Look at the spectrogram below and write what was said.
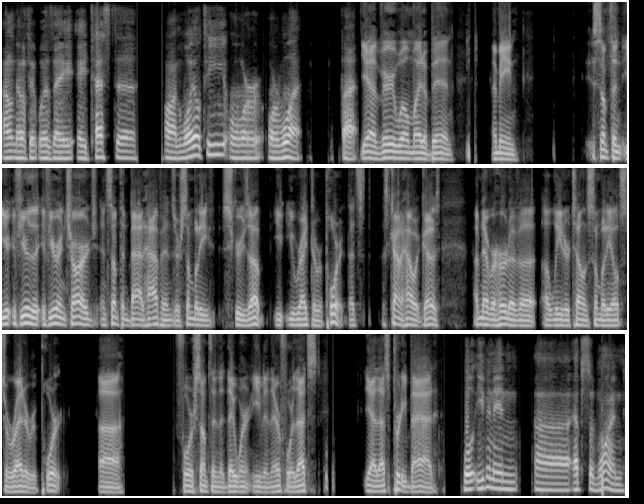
I don't know if it was a a test uh, on loyalty or or what. But yeah, very well might have been. I mean, something if you're the if you're in charge and something bad happens or somebody screws up, you you write the report. That's that's kind of how it goes. I've never heard of a, a leader telling somebody else to write a report uh, for something that they weren't even there for. That's yeah, that's pretty bad. Well, even in uh, episode one,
